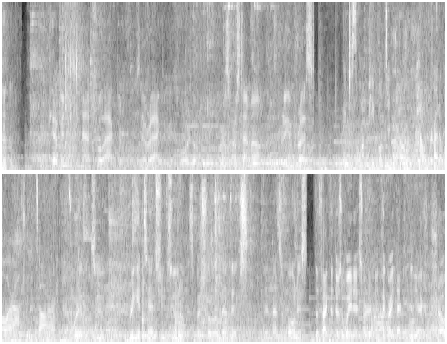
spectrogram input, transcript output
Kevin is a natural actor. He's never acted before, so for his first time out, I'm pretty impressed. I just want people to know how incredible our athletes are. If we're able to bring attention to the Special Olympics, then that's a bonus. The fact that there's a way to sort of integrate that into the actual show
